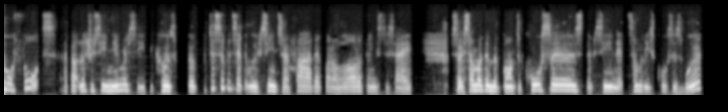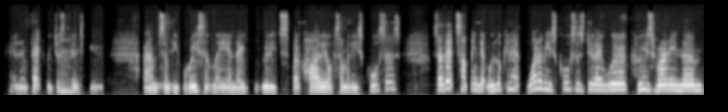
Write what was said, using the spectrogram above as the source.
your thoughts about literacy and numeracy? Because the participants that we've seen so far, they've got a lot of things to say. So some of them have gone to courses, they've seen that some of these courses work. And in fact, we just mm. interviewed um, some people recently and they really spoke highly of some of these courses. So that's something that we're looking at. What are these courses? Do they work? Who's running them?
